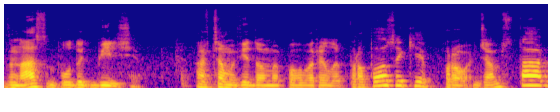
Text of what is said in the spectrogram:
в нас будуть більші. А в цьому відео ми поговорили про позики, про Jumpstart,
